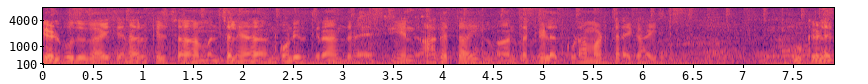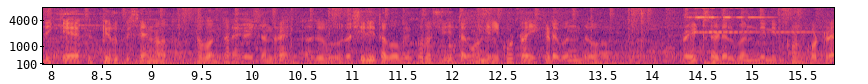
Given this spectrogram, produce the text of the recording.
ಕೇಳ್ಬೋದು ಗಾಯ್ಸ್ ಏನಾದ್ರು ಕೆಲಸ ಮನಸ್ಸಲ್ಲಿ ಏನಾದ್ರು ಅಂದ್ಕೊಂಡಿರ್ತೀರಾ ಅಂದರೆ ಏನು ಆಗತ್ತಾ ಇಲ್ವಾ ಅಂತ ಕೇಳೋದು ಕೂಡ ಮಾಡ್ತಾರೆ ಗಾಯ್ಸ್ ಹೂ ಕೇಳೋದಕ್ಕೆ ಫಿಫ್ಟಿ ರುಪೀಸ್ ಏನೋ ತಗೊಂತಾರೆ ಗೈಸ್ ಅಂದರೆ ಅದು ರಶೀದಿ ತಗೋಬೇಕು. ರಶೀದಿ ತಗೊಂಡು ಇಲ್ಲಿ ಕೊಟ್ಟರೆ ಈ ಕಡೆ ಬಂದು ರೈಟ್ ಸೈಡಲ್ಲಿ ಬಂದು ನಿಂತ್ಕೊಂಡು ಕೊಟ್ಟರೆ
